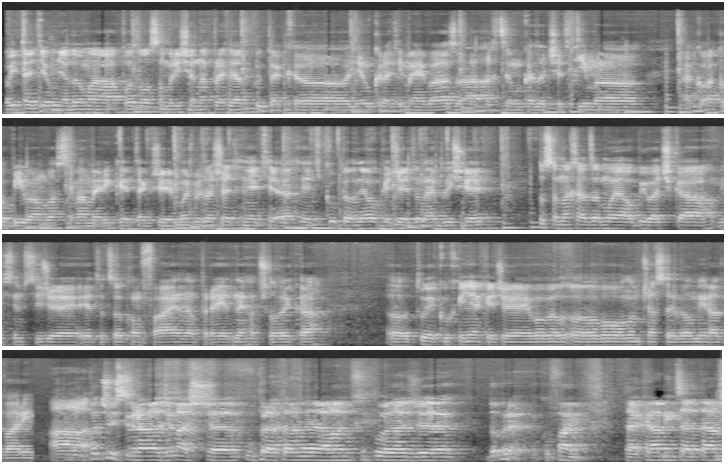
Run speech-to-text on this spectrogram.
Vítajte u mňa doma a pozval som Ríša na prehliadku, tak uh, neukratíme aj vás a, a chcem ukázať všetkým, uh, ako, ako bývam vlastne v Amerike, takže môžeme začať hneď, hneď kúpeľňou, keďže je to najbližšie. Tu sa nachádza moja obývačka, myslím si, že je to celkom fajn pre jedného človeka. Tu je kuchyňa, keďže vo, veľ, vo voľnom čase veľmi rád varím. A... No, počuj si vravať, že máš uh, upratané, ale musím povedať, že dobre, ako fajn tá krabica tam,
